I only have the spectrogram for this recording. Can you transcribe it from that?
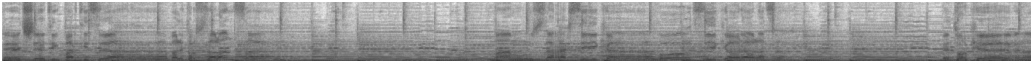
Etxetik partitzea baletor zalantza Mamuzarrak zirika utzik aralatza. Betor kemena,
